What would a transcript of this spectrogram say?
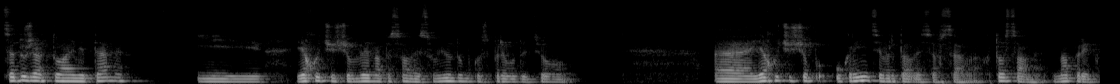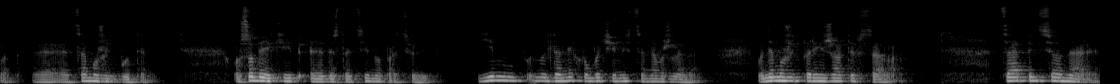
Це дуже актуальні теми, і я хочу, щоб ви написали свою думку з приводу цього. Е, я хочу, щоб українці верталися в села. Хто саме? Наприклад, е, це можуть бути особи, які е, дистанційно працюють. Їм ну, для них робоче місце не важливе. Вони можуть переїжджати в села. Це пенсіонери,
